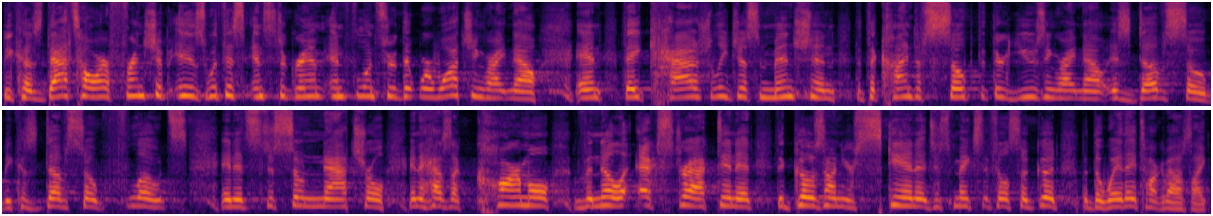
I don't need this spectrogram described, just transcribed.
Because that's how our friendship is with this Instagram influencer that we're watching right now. And they casually just mention that the kind of soap that they're using right now is Dove soap because Dove soap floats and it's just so natural and it has a caramel vanilla extract in it that goes on your skin. It just makes it feel so good. But the way they talk about it is like,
